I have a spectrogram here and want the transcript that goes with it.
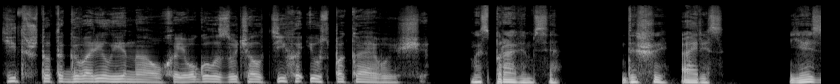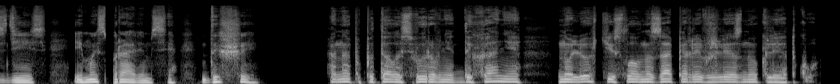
Кит что-то говорил ей на ухо, его голос звучал тихо и успокаивающе. «Мы справимся», Дыши, Арис. Я здесь, и мы справимся. Дыши. Она попыталась выровнять дыхание, но легкие словно заперли в железную клетку.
